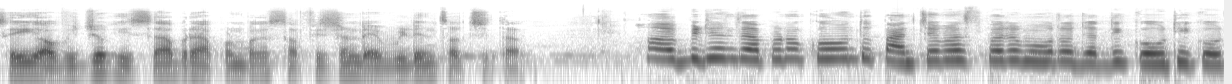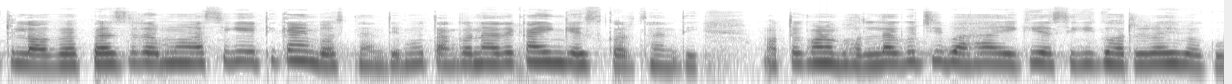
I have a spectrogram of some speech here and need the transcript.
ସେଇ ଅଭିଯୋଗ ହିସାବରେ ଆପଣଙ୍କ ପାଖେ ସଫିସିଏଣ୍ଟ ଏଭିଡେନ୍ସ ଅଛି ତ? ହଁ ଏଭିଡେନ୍ସ ଆପଣ କୁହନ୍ତୁ ପାଞ୍ଚ ମାସ ପରେ ମୋର ଯଦି କୋଉଠି କୋଉଠି ଲଭ୍ ଆଫେୟାର୍ସରେ ମୁଁ ଆସିକି ଏଠି କାହିଁ ବସିଥାନ୍ତି ମୁଁ ତାଙ୍କ ନାଁରେ କାହିଁ କେସ୍ କରିଥାନ୍ତି? ମୋତେ କ'ଣ ଭଲ ଲାଗୁଛି ବାହା ହେଇକି ଆସିକି ଘରେ ରହିବାକୁ?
